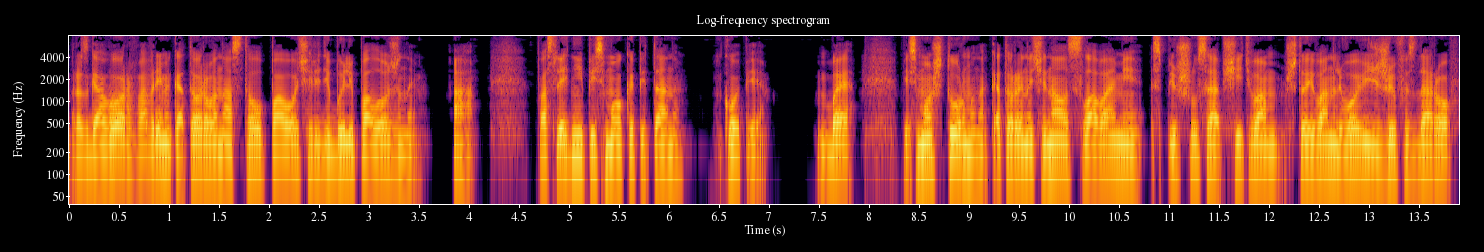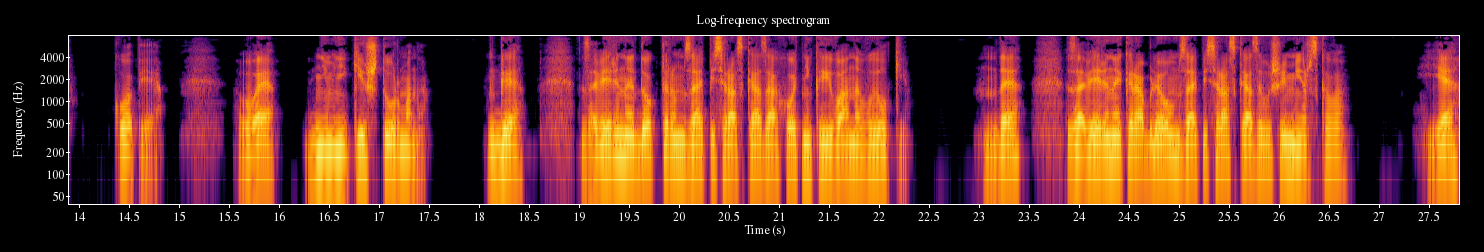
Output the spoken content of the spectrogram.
Разговор, во время которого на стол по очереди были положены А. Последнее письмо капитана, Копия. Б. Письмо штурмана, которое начиналось словами «Спешу сообщить вам, что Иван Львович жив и здоров». Копия. В. Дневники штурмана. Г. Заверенная доктором запись рассказа охотника Ивана Вылки. Д. Заверенная Кораблевым запись рассказа Вышемирского. Е.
